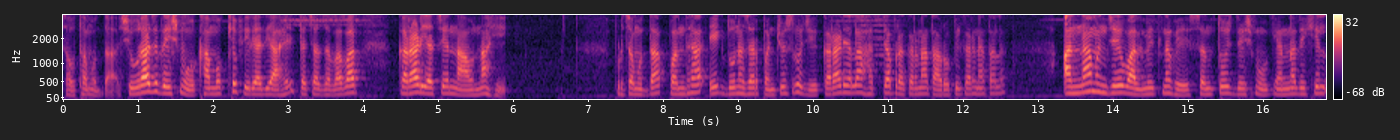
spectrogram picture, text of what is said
चौथा मुद्दा शिवराज देशमुख हा मुख्य फिर्यादी आहे त्याच्या जबाबात कराड याचे नाव नाही. पुढचा मुद्दा पंधरा एक दोन हजार पंचवीस रोजी कराड याला हत्या प्रकरणात आरोपी करण्यात आला. अण्णा म्हणजे वाल्मिक नव्हे संतोष देशमुख यांना देखील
